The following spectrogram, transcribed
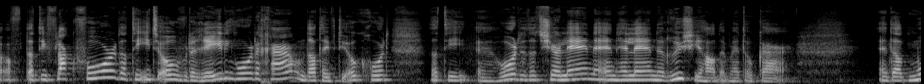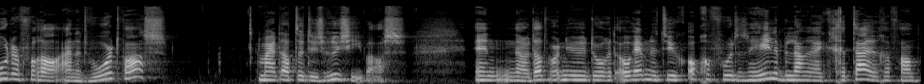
uh, of dat hij vlak voor dat hij iets over de reling hoorde gaan, want dat heeft hij ook gehoord, dat hij uh, hoorde dat Charlène en Helene ruzie hadden met elkaar. En dat moeder vooral aan het woord was, maar dat er dus ruzie was. En nou, dat wordt nu door het OM natuurlijk opgevoerd als een hele belangrijke getuige van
